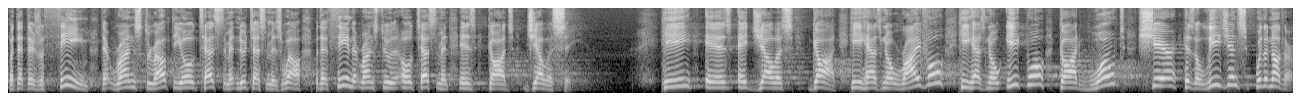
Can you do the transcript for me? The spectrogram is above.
but that there's a theme that runs throughout the Old Testament, New Testament as well, but the theme that runs through the Old Testament is God's jealousy. He is a jealous God. He has no rival, He has no equal. God won't share His allegiance with another.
